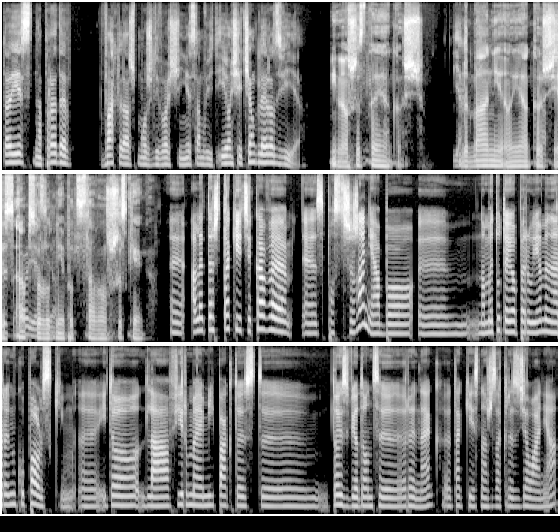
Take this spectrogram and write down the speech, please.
To jest naprawdę wachlarz możliwości niesamowity i on się ciągle rozwija. Mimo wszystko jakość. jakość. Dbanie o jakość jest absolutnie jest jakość. podstawą wszystkiego. E, ale też takie ciekawe e, spostrzeżenia, bo no my tutaj operujemy na rynku polskim e, i to dla firmy MIPAK to jest, to jest wiodący rynek, taki jest nasz zakres działania,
